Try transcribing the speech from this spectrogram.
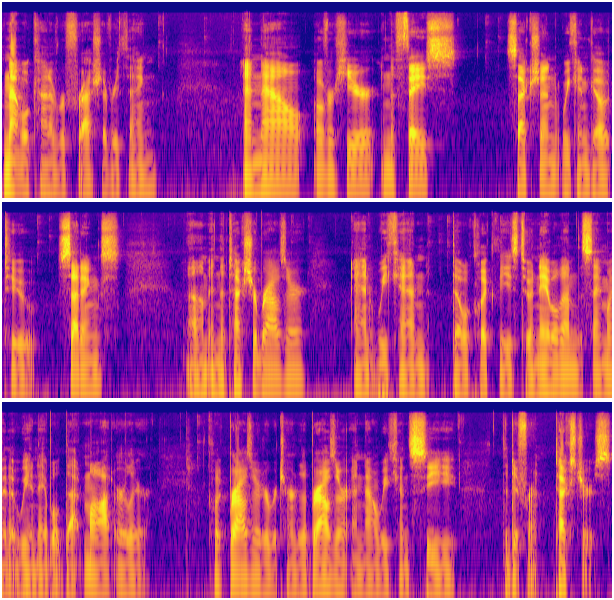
and that will kind of refresh everything. And now over here in the face section, we can go to settings um, in the texture browser, and we can double click these to enable them the same way that we enabled that mod earlier. Click browser to return to the browser, and now we can see the different textures.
